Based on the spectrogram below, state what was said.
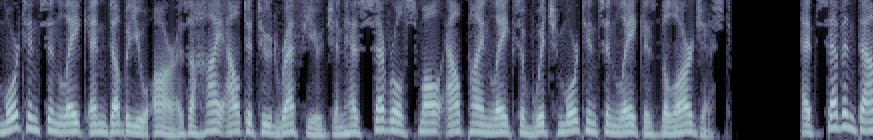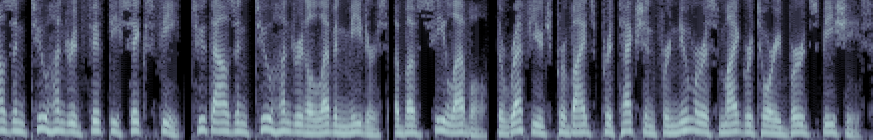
Mortenson Lake NWR is a high-altitude refuge and has several small alpine lakes of which Mortenson Lake is the largest. At 7,256 feet 2,211 meters above sea level, the refuge provides protection for numerous migratory bird species.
